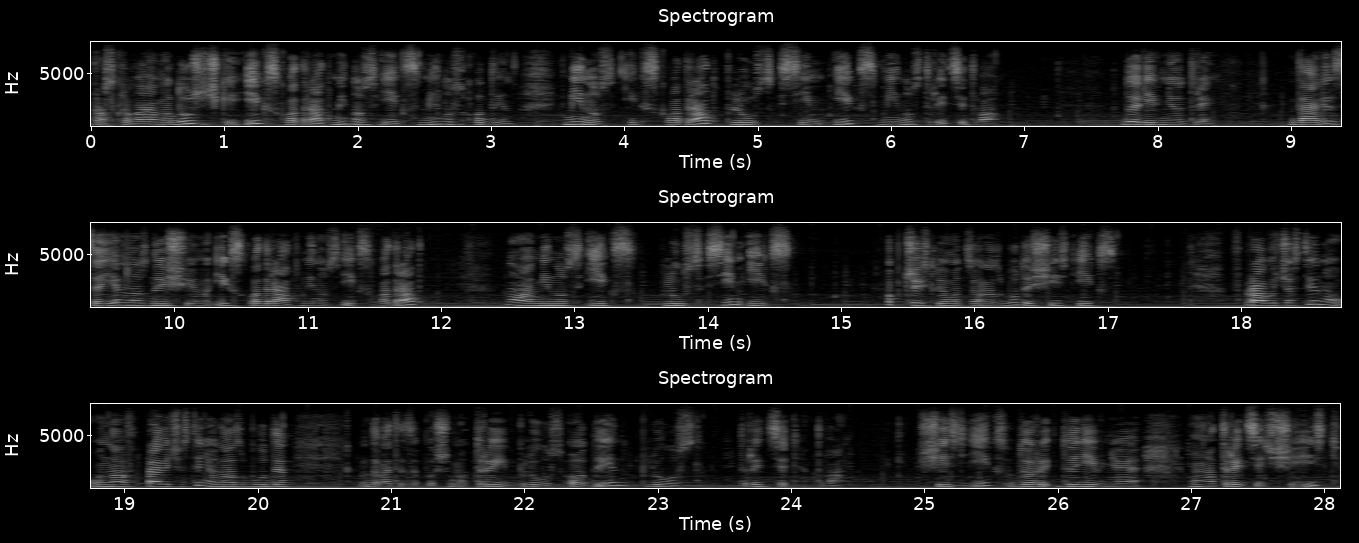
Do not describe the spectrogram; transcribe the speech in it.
Розкриваємо дужечки х квадрат мінус х мінус 1 мінус х квадрат плюс 7х мінус 32. Дорівнює 3. Далі взаємно знищуємо х квадрат мінус х квадрат. Ну а мінус х плюс 7х Обчислюємо це, у нас буде 6х. В праву частину, у нас, в правій частині у нас буде, ну, давайте запишемо 3 плюс 1 плюс 32. 6х дорівнює 36,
